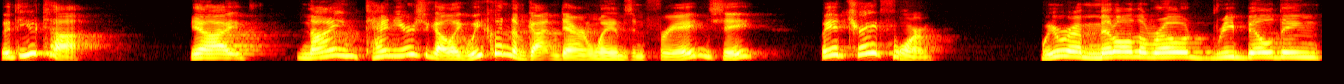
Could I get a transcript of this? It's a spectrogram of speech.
with Utah. You know, I nine, ten years ago, like we couldn't have gotten Deron Williams in free agency. We had trade for him. We were a middle of the road rebuilding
